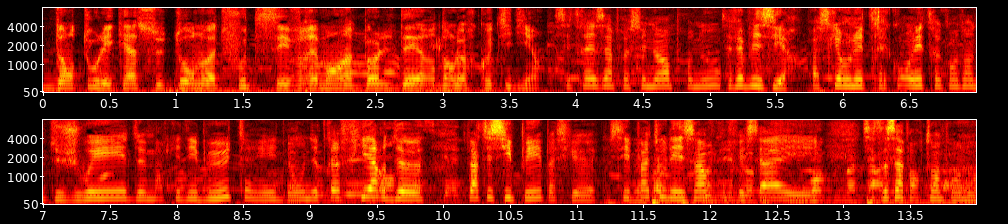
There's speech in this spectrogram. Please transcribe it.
Dans tous les cas, ce tournoi de foot, c'est vraiment un bol d'air dans leur quotidien. C'est très impressionnant pour nous, ça fait plaisir parce qu'on est très on est très content de jouer, de marquer des buts et on est très fiers de participer parce que c'est pas tous les ans qu'on fait ça et c'est très important pour nous.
